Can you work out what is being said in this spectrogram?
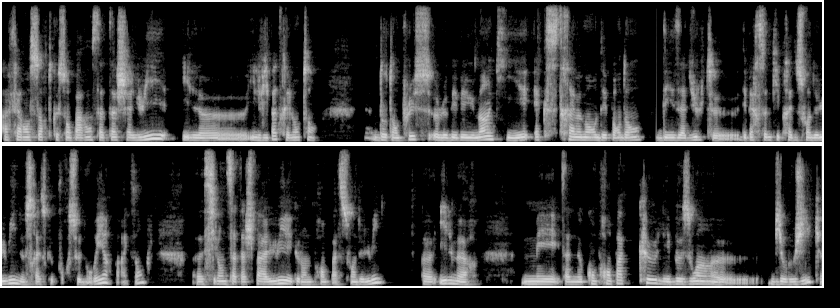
à, faire en sorte que son parent s'attache à lui, il ne vit pas très longtemps. D'autant plus le bébé humain qui est extrêmement dépendant des adultes, euh, des personnes qui prennent soin de lui, ne serait-ce que pour se nourrir, par exemple. Euh, si l'on ne s'attache pas à lui et que l'on ne prend pas soin de lui, euh, il meurt. Mais ça ne comprend pas que les besoins biologiques.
